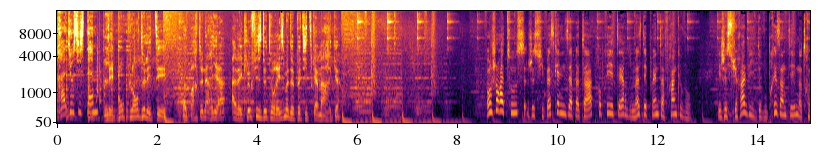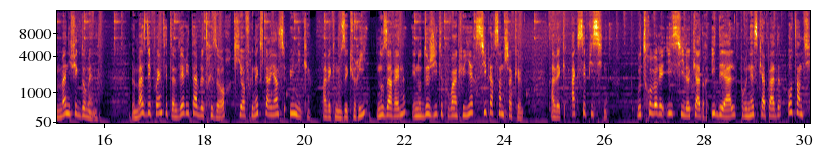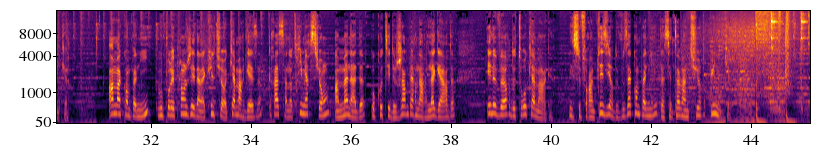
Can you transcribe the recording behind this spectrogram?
Radiosystème. Les bons plans de l'été. En partenariat avec l'Office de tourisme de Petite Camargue. Bonjour à tous, je suis Pascaline Zapata, propriétaire du Mas des Pointes à Franquevaux. Et je suis ravie de vous présenter notre magnifique domaine. Le Mas des Pointes est un véritable trésor qui offre une expérience unique, avec nos écuries, nos arènes et nos deux gîtes pouvant accueillir 6 personnes chacun, avec accès piscine. Vous trouverez ici le cadre idéal pour une escapade authentique. En ma compagnie, vous pourrez plonger dans la culture camarguaise grâce à notre immersion en manade aux côtés de Jean-Bernard Lagarde, éleveur de taureaux Camargue. Il se fera un plaisir de vous accompagner dans cette aventure unique.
